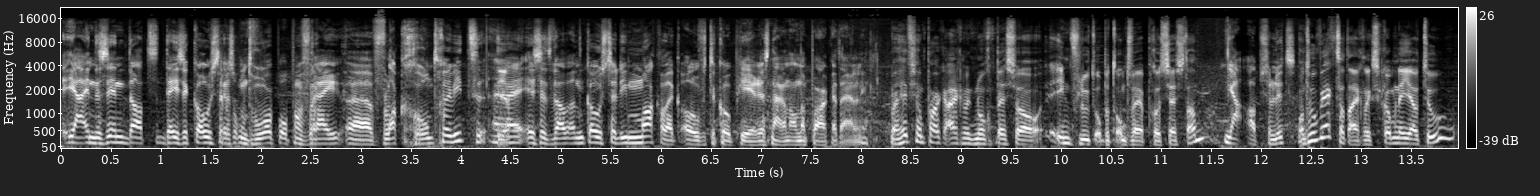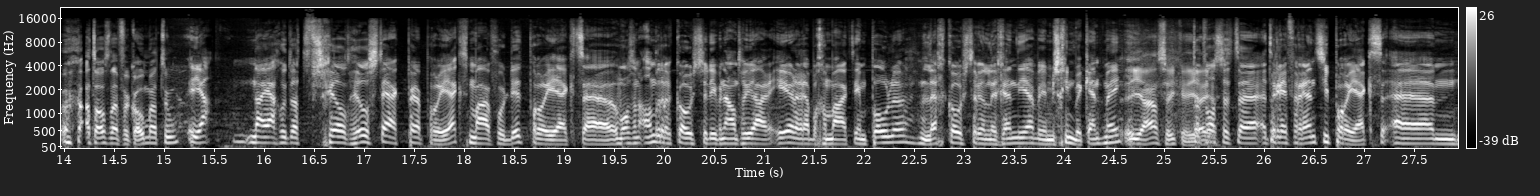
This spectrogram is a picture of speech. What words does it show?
ja, in de zin dat deze coaster is ontworpen op een vrij eh, vlak grondgebied. eh, Ja. is het wel een coaster die makkelijk over te kopiëren is naar een ander park uiteindelijk. Maar heeft zo'n park eigenlijk nog best wel invloed op het ontwerpproces dan? Ja, absoluut. Want hoe werkt dat eigenlijk? Ze komen naar jou toe, althans naar Vekoma toe. Ja, nou ja, goed, dat verschilt heel sterk per project. Maar voor dit project eh, was een andere coaster die we een aantal jaren eerder hebben gemaakt in Polen. Legcoaster in Legendia, ben je misschien bekend mee. Ja, zeker. Dat ja. was het, eh, het referentieproject. Ehm,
